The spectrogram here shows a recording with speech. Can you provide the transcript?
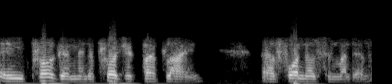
a program and a project pipeline uh, for Nelson Mandela.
